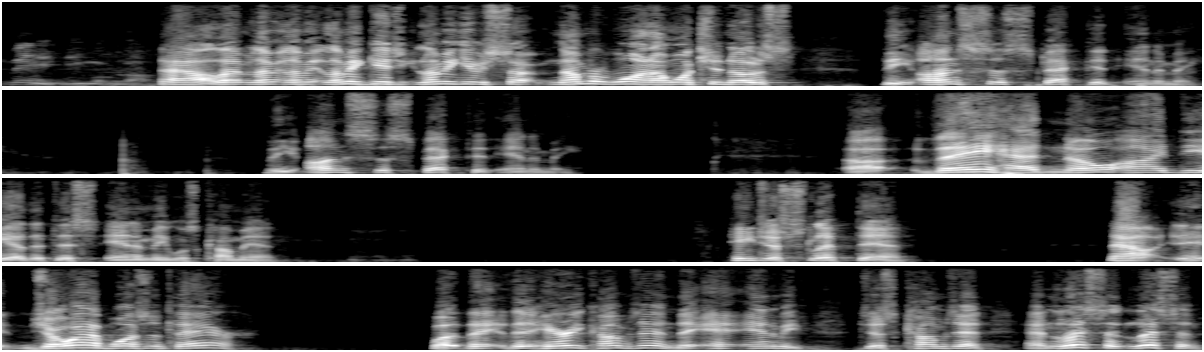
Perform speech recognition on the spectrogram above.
Amen. Now, let, let, me, let, me, let, me give you, let me give you some. Number one, I want you to notice the unsuspected enemy. The unsuspected enemy. Uh, they had no idea that this enemy was come in. He just slipped in. Now, Joab wasn't there. But they, they, here he comes in. The enemy just comes in. And listen, listen,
